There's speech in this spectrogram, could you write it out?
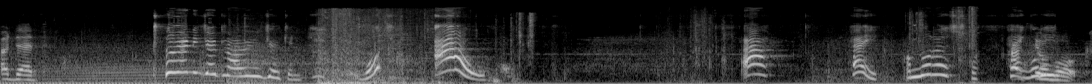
I'm dead. I'm only joking, I'm only joking. What? Ow! Ah! Hey, I'm not a... Hey, That's what your are you... box.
